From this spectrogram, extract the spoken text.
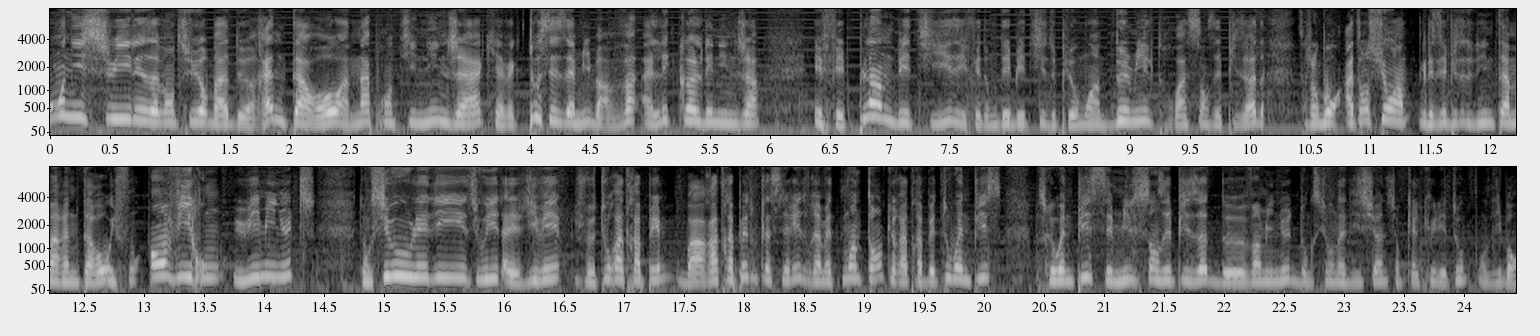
on y suit les aventures bah, de Rentaro, un apprenti ninja qui, avec tous ses amis, bah, va à l'école des ninjas et fait plein de bêtises. Il fait donc des bêtises depuis au moins 2300 épisodes. Sachant bon, attention, hein, les épisodes de Nintama Rentaro, ils font environ 8 minutes. Donc si vous voulez dire, si vous dites, allez, j'y vais, je veux tout rattraper, bah rattraper toute la série devrait mettre moins de temps que rattraper tout One Piece. Parce que One Piece, c'est 1100 épisodes de 20 minutes. Donc si on additionne, si on calcule et tout, on se dit, bon,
